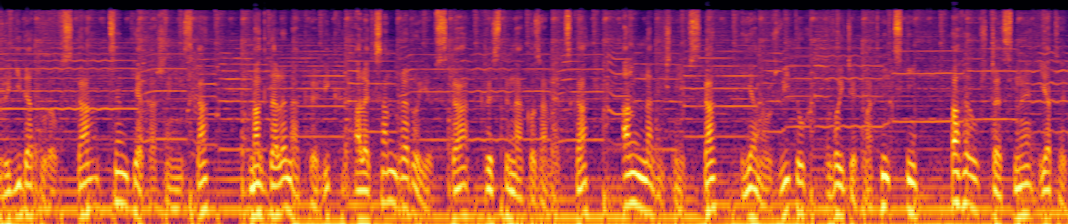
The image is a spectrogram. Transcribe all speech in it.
Brygida Turowska, Cynthia Kaszyńska, Magdalena Krywik, Aleksandra Rojewska, Krystyna Kozanecka, Anna Wiśniewska, Janusz Wituch, Wojciech Machnicki, Paweł Szczesny, Jacek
